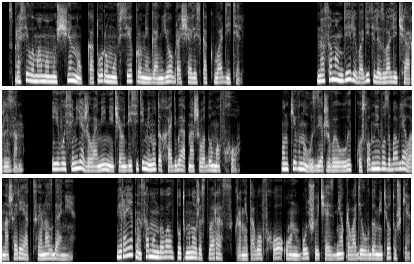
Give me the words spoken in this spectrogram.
— спросила мама мужчину, к которому все, кроме Ганьё, обращались как водитель. На самом деле водителя звали Чарльзом, и его семья жила менее чем в десяти минутах ходьбы от нашего дома в Хо. Он кивнул, сдерживая улыбку, словно его забавляла наша реакция на здание. Вероятно, сам он бывал тут множество раз. Кроме того, в Хо он большую часть дня проводил в доме тетушки,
